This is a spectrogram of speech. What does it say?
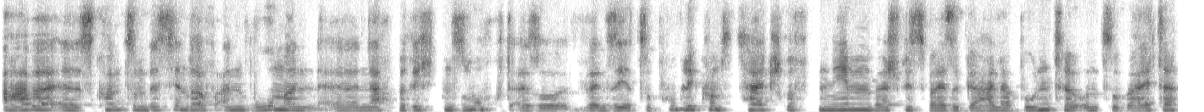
Aber es kommt so ein bisschen darauf an, wo man äh, nach Berichten sucht. Also wenn Sie jetzt so Publikumszeitschriften nehmen, beispielsweise Gala Bunte und so weiter,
